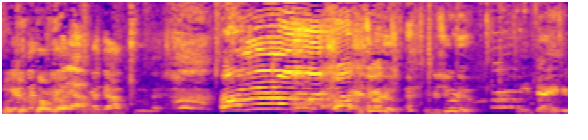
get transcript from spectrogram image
నువ్వు చెప్తావుగా? ఇటు చూడు ఇటు చూడు. నీ డైరీ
